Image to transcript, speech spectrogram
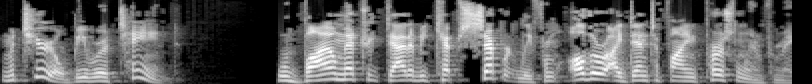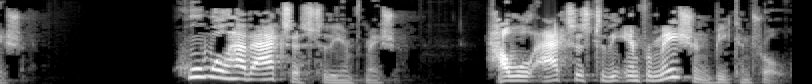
material be retained? Will biometric data be kept separately from other identifying personal information? Who will have access to the information? How will access to the information be controlled?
